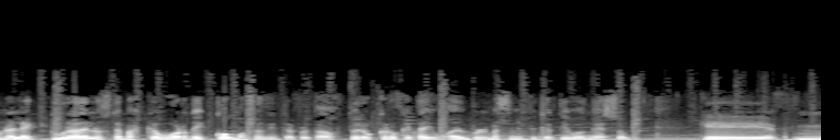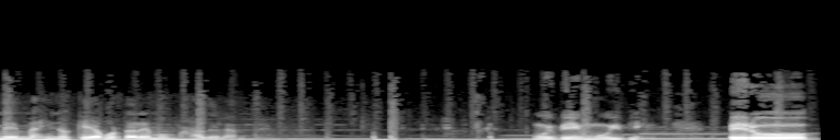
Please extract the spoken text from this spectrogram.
una lectura de los temas que aborda y cómo son interpretados. Pero creo que hay un problema significativo en eso que me imagino que abordaremos más adelante. Muy bien, muy bien. Pero,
